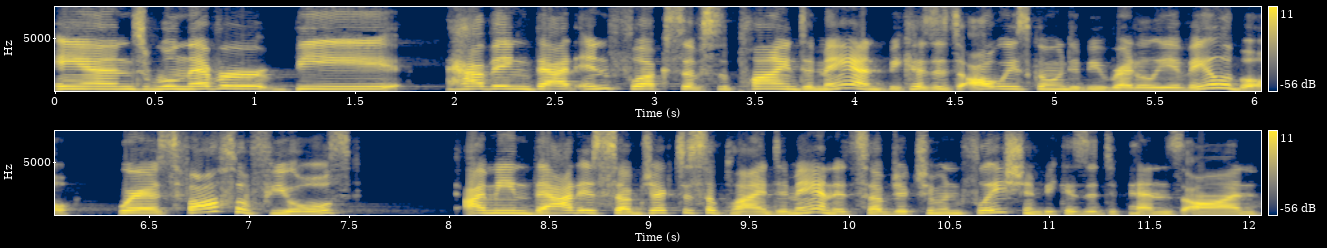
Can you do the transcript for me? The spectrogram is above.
and will never be having that influx of supply and demand because it's always going to be readily available. Whereas fossil fuels, I mean, that is subject to supply and demand. It's subject to inflation because it depends on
